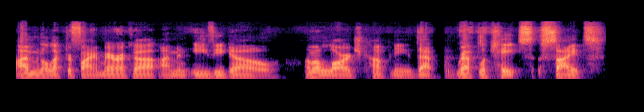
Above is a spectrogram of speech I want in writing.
I'm an Electrify America, I'm an EVgo, I'm a large company that replicates sites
